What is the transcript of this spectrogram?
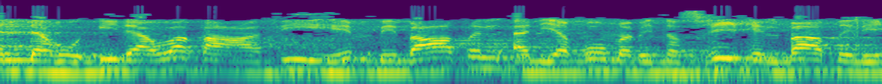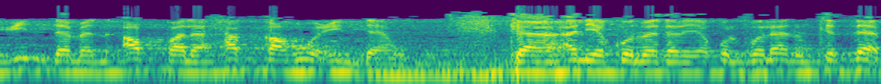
أنه إذا وقع فيهم بباطل أن يقوم بتصحيح الباطل عند من أبطل حقه عندهم كأن يكون مثلا يقول فلان كذاب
